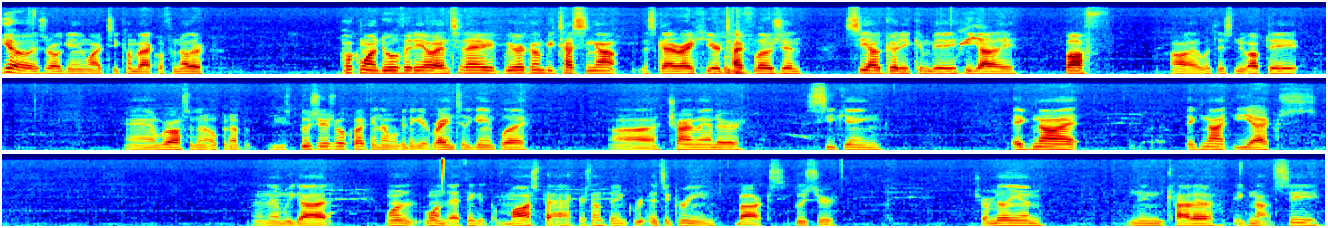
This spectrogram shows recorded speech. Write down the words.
Yo, it's Earle Gaming YT come back with another Pokemon Duel video and today we are going to be testing out this guy right here, Typhlosion, see how good he can be. He got a buff uh, with this new update and we're also going to open up these boosters real quick and then we're going to get right into the gameplay. Uh, Charmander, Seaking, Ignite, Ignite EX, and then we got one one that I think it's a Moss Pack or something. It's a green box booster. Charmeleon, Nincada, Ignat C,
